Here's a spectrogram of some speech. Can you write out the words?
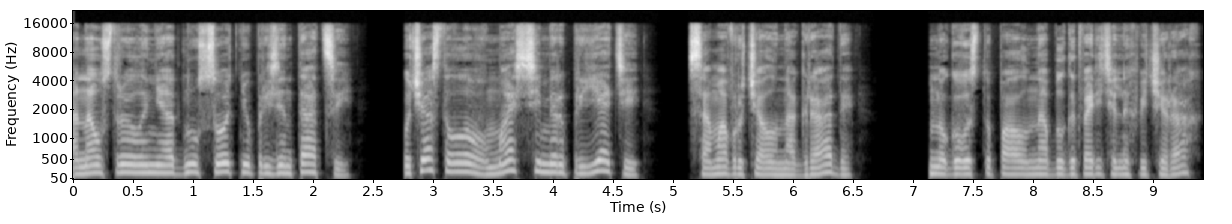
она устроила не одну сотню презентаций, участвовала в массе мероприятий, сама вручала награды, много выступала на благотворительных вечерах,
